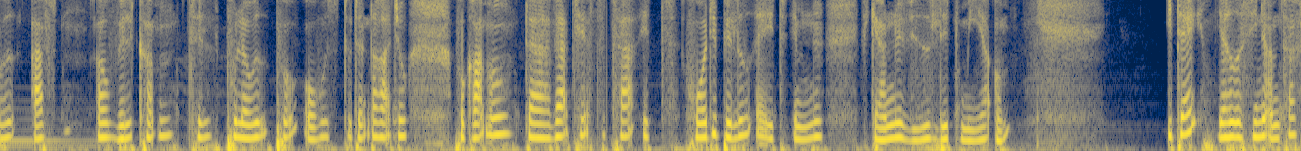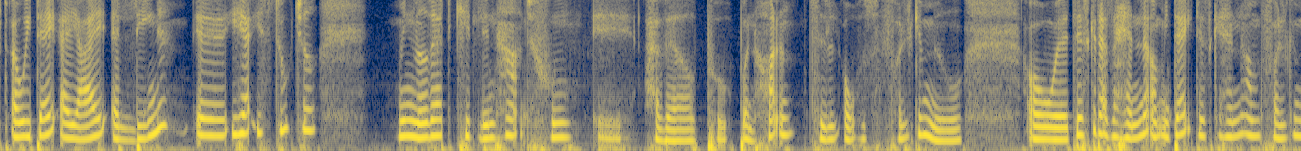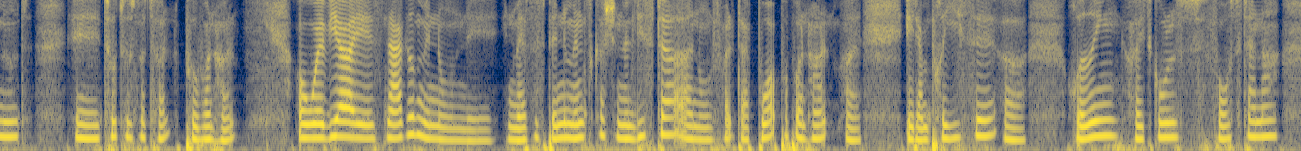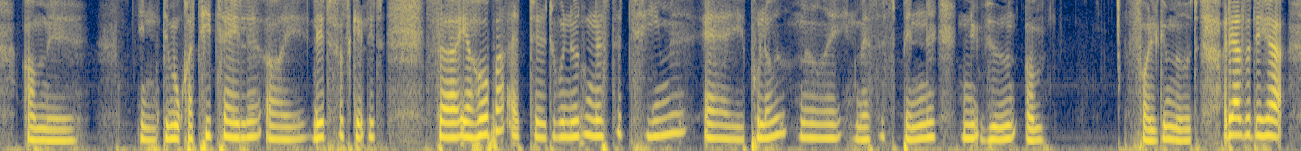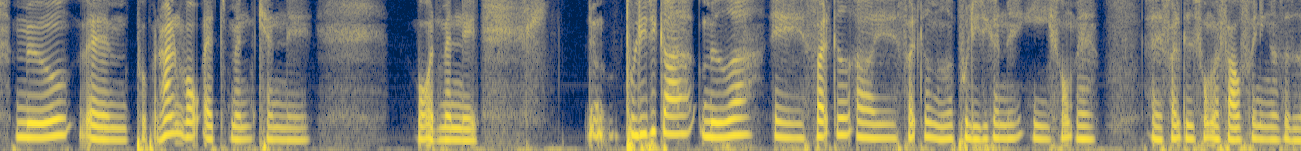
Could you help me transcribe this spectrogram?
god aften og velkommen til Puller ud på Aarhus Studenterradio. Programmet, der hver tirsdag tager et hurtigt billede af et emne, vi gerne vil vide lidt mere om. I dag, jeg hedder Sine Amtoft, og i dag er jeg alene øh, her i studiet. Min medvært Kit Lindhardt, hun øh, har været på Bornholm til årets folkemøde. Og øh, det skal det altså handle om i dag. Det skal handle om folkemødet øh, 2012 på Bornholm. Og øh, vi har øh, snakket med nogle, øh, en masse spændende mennesker, journalister og nogle folk, der bor på Bornholm. Og Adam Prise og Røding Højskoles forstander om... Øh, en demokratitale og øh, lidt forskelligt. Så jeg håber, at øh, du vil nyde den næste time af øh, ud med øh, en masse spændende ny viden om folkemødet. Og det er altså det her møde øh, på Bornholm, hvor at man kan, øh, hvor at man øh, politikere møder øh, folket, og øh, folket møder politikerne i form af øh, folket i form af fagforeninger osv.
